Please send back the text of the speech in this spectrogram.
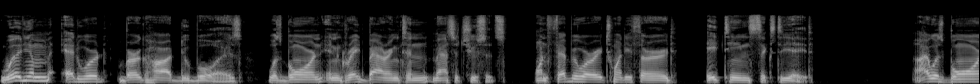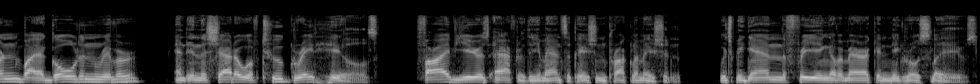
William Edward Burghardt Du Bois was born in Great Barrington, Massachusetts, on February 23, 1868. I was born by a golden river and in the shadow of two great hills, five years after the Emancipation Proclamation, which began the freeing of American Negro slaves.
